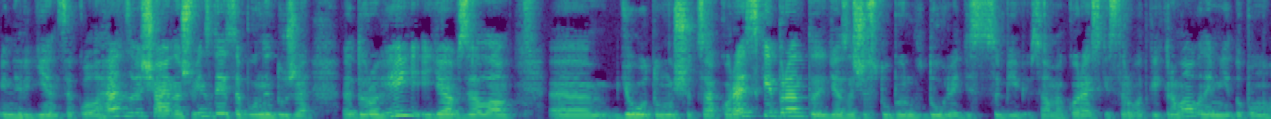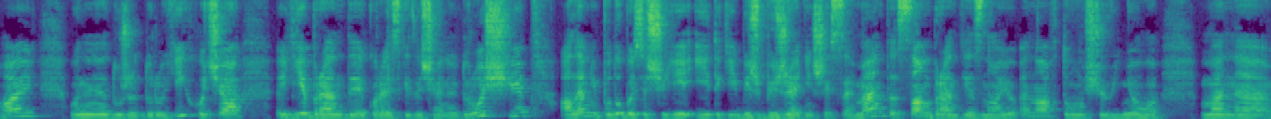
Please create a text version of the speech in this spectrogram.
інгредієнт це колаген, звичайно ж. Він, здається, був не дуже е, дорогий. Я взяла його, тому що це корейський бренд. Я зачасту беру в догляді собі саме корейські сироватки і крема. Вони мені допомагають. Вони не дуже дорогі, хоча є бренди корейські, звичайно, дорожчі. Але мені подобається, що є і такий більш бюджетніший сегмент. Сам бренд я знаю Enough, тому що від нього в мене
